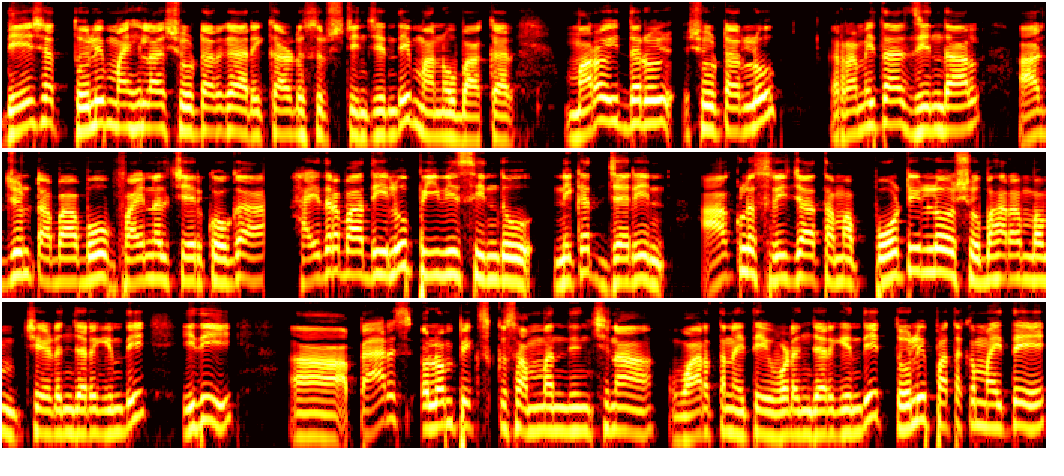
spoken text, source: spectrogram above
దేశ తొలి మహిళా షూటర్గా రికార్డు సృష్టించింది మను బాకర్. మరో ఇద్దరు షూటర్లు రమితా జిందాల్ అర్జున్ టబాబు ఫైనల్ చేరుకోగా హైదరాబాదీలు పివి సింధు నిఖత్ జరీన్ ఆకుల శ్రీజ తమ పోటీల్లో శుభారంభం చేయడం జరిగింది. ఇది ప్యారిస్ ఒలింపిక్స్కు సంబంధించిన వార్తనైతే ఇవ్వడం జరిగింది. తొలి పథకం అయితే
